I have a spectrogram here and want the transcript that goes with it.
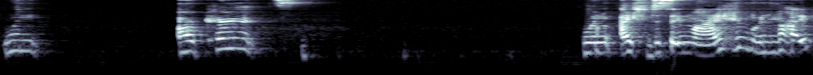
when our parents when I should just say my, when my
